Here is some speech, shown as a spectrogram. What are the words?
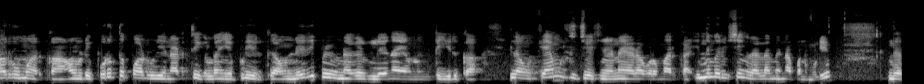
ஆர்வமாக இருக்கான். அவனுடைய பொருத்தப்பாடுடைய நடத்தைகள்லாம் எப்படி இருக்குது அவன் நெறிப்பழிவு நகர்கள் என்ன அவன்கிட்ட இருக்கா? இல்லை அவன் ஃபேமிலி சுச்சுவேஷன் என்ன இடகுடமாக இருக்கா? இந்த மாதிரி விஷயங்கள் எல்லாமே என்ன பண்ண முடியும்? இந்த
